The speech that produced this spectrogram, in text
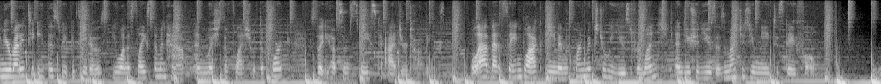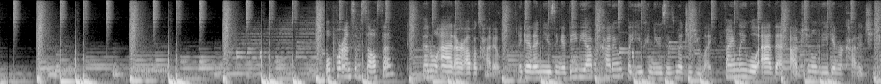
When you're ready to eat the sweet potatoes, you want to slice them in half and mush the flesh with the fork so that you have some space to add your toppings. We'll add that same black bean and corn mixture we used for lunch, and you should use as much as you need to stay full. We'll pour on some salsa, then we'll add our avocado. Again, I'm using a baby avocado, but you can use as much as you like. Finally, we'll add that optional vegan ricotta cheese.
